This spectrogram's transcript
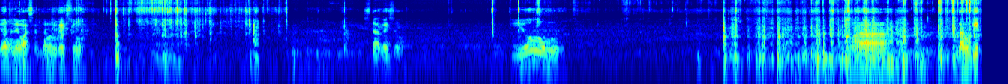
Yun, aliwasag naman guys. So, isda guys. So, yun. Mga danggit.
